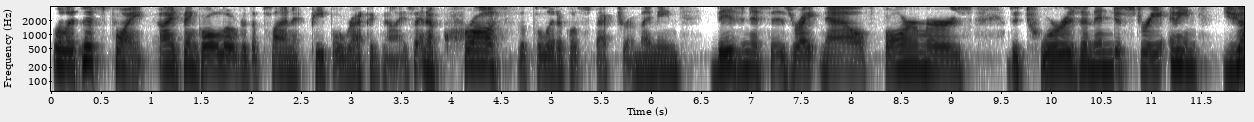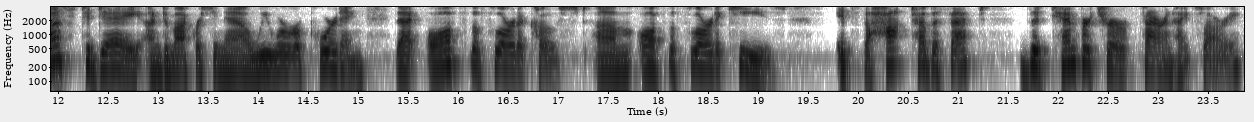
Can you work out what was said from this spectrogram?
Well, at this point, I think all over the planet people recognize and across the political spectrum. I mean, businesses right now, farmers, the tourism industry. I mean, just today on Democracy Now!, we were reporting that off the Florida coast, um, off the Florida Keys, it's the hot tub effect. The temperature, Fahrenheit, sorry,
